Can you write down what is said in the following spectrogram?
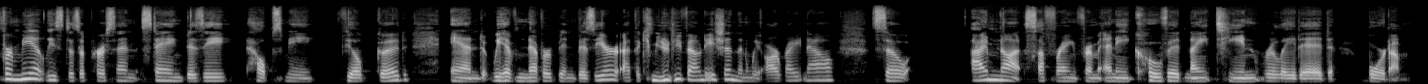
For me, at least as a person, staying busy helps me feel good. And we have never been busier at the Community Foundation than we are right now. So I'm not suffering from any COVID 19 related boredom.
